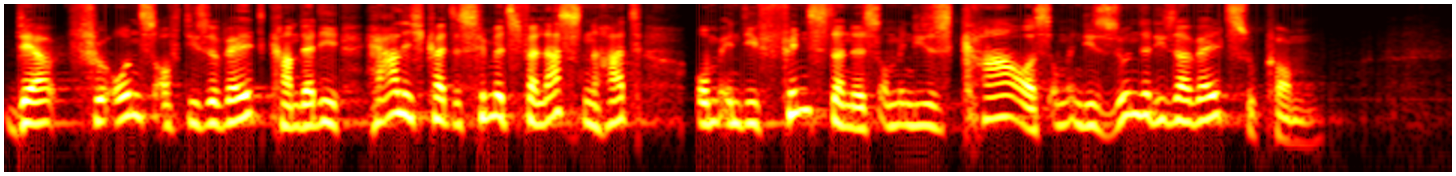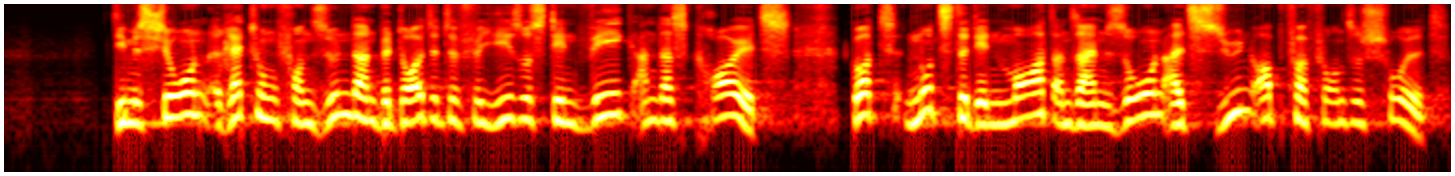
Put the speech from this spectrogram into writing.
der für uns auf diese Welt kam, der die Herrlichkeit des Himmels verlassen hat, um in die Finsternis, um in dieses Chaos, um in die Sünde dieser Welt zu kommen. Die Mission Rettung von Sündern bedeutete für Jesus den Weg an das Kreuz. Gott nutzte den Mord an seinem Sohn als Sühnopfer für unsere Schuld.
